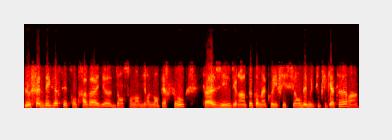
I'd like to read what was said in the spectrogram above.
le fait d'exercer son travail euh, dans son environnement perso, ça agit, je dirais, un peu comme un coefficient des multiplicateurs, hein,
